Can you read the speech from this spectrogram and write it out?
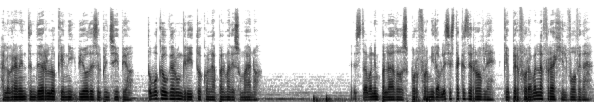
Al lograr entender lo que Nick vio desde el principio, tuvo que ahogar un grito con la palma de su mano. Estaban empalados por formidables estacas de roble que perforaban la frágil bóveda.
